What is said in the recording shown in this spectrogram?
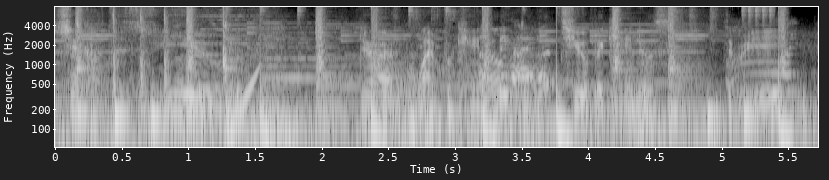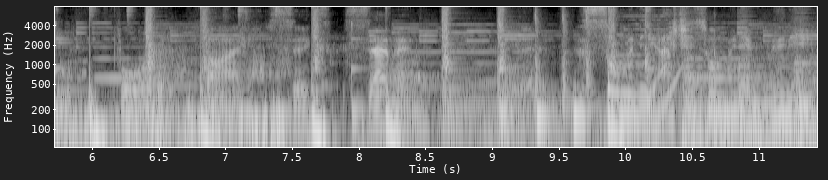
Check out this view. There are one volcano, two volcanoes, three, four, five, six, seven. There's so many, actually so many mini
